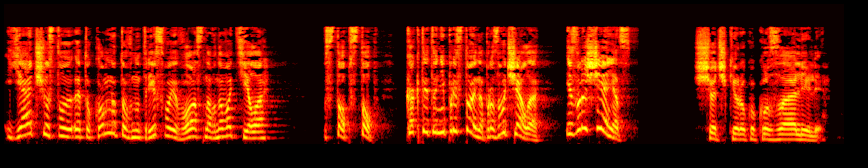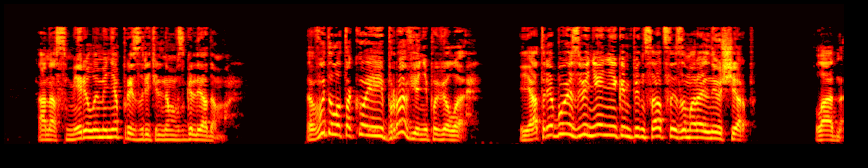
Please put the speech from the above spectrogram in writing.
Я чувствую эту комнату внутри своего основного тела. Стоп, стоп! Как-то это непристойно прозвучало! Извращенец! Щечки Рокуко заолели. Она смерила меня презрительным взглядом. Выдала такое и бровью не повела. Я требую извинений и компенсации за моральный ущерб. Ладно,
